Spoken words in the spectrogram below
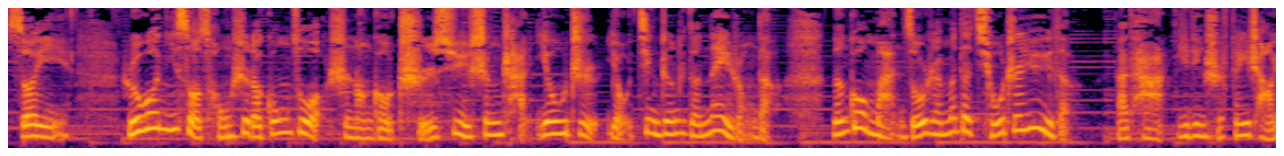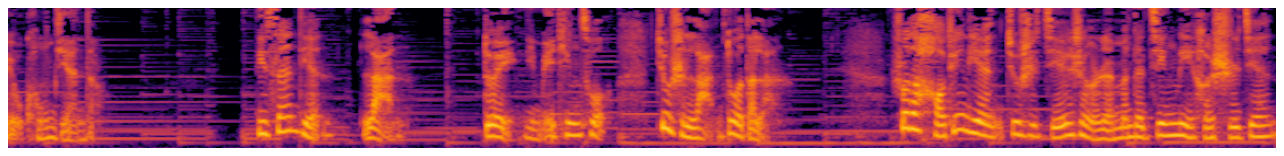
所以，如果你所从事的工作是能够持续生产优质、有竞争力的内容的，能够满足人们的求知欲的，那它一定是非常有空间的。第三点，懒，对你没听错，就是懒惰的懒。说的好听点，就是节省人们的精力和时间。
